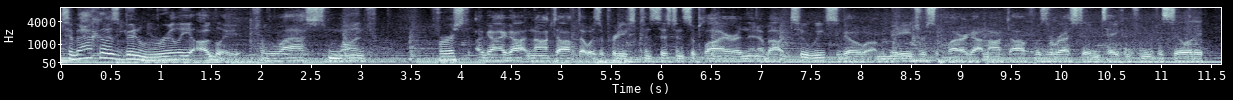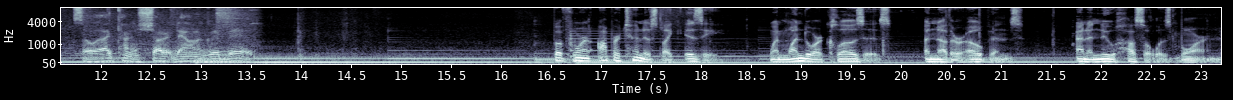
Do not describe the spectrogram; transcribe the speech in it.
Tobacco's been really ugly for the last month. First, a guy got knocked off that was a pretty consistent supplier, and then about two weeks ago, a major supplier got knocked off, was arrested and taken from the facility. So that kind of shut it down a good bit. But for an opportunist like Izzy, when one door closes, another opens, and a new hustle is born.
